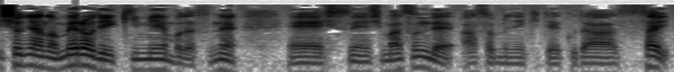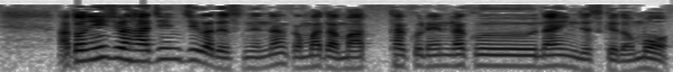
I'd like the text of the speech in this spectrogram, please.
一緒にあのメロディー君へもですね、えー、出演しますんで遊びに来てください。あと28日がですね、なんかまだ全く連絡ないんですけども、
